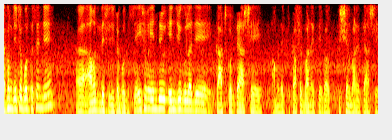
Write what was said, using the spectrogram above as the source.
এখন যেটা বলতেছেন যে আমাদের দেশে যেটা বলতেছে এইসব এনজিও, এনজিওগুলো যে কাজ করতে আসে, আমাদেরকে কাফের বানাইতে বা খ্রিস্টান বানাইতে আসে,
